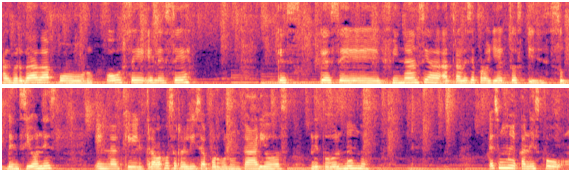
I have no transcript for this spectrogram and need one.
albergada por OCLC que, se financia a través de proyectos y subvenciones en la que el trabajo se realiza por voluntarios de todo el mundo. Es un mecanismo,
